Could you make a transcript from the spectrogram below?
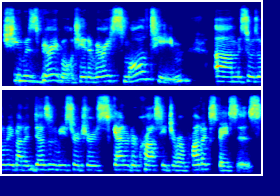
she was very bold. She had a very small team, um, so it was only about a dozen researchers scattered across each of our product spaces,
